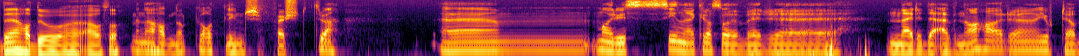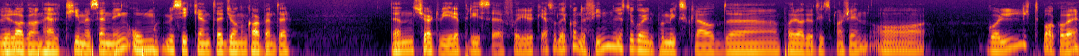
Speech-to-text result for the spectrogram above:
det hadde jo jeg også. Men jeg hadde nok valgt Lynch først, tror jeg. Um, Marius sine crossover-nerdeevner har eh, gjort til at vi laga en hel times sending om musikken til John Carpenter. Den kjørte vi i reprise forrige uke, så det kan du finne hvis du går inn på Mixcloud eh, på Radio Tidsmaskinen og går litt bakover.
